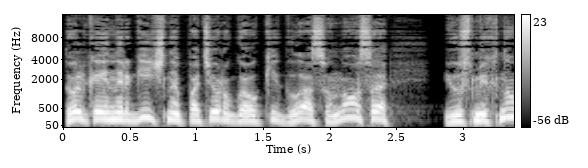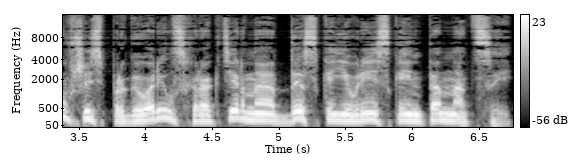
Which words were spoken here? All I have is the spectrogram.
Только энергично потер уголки глаз у носа и, усмехнувшись, проговорил с характерно одесско-еврейской интонацией.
